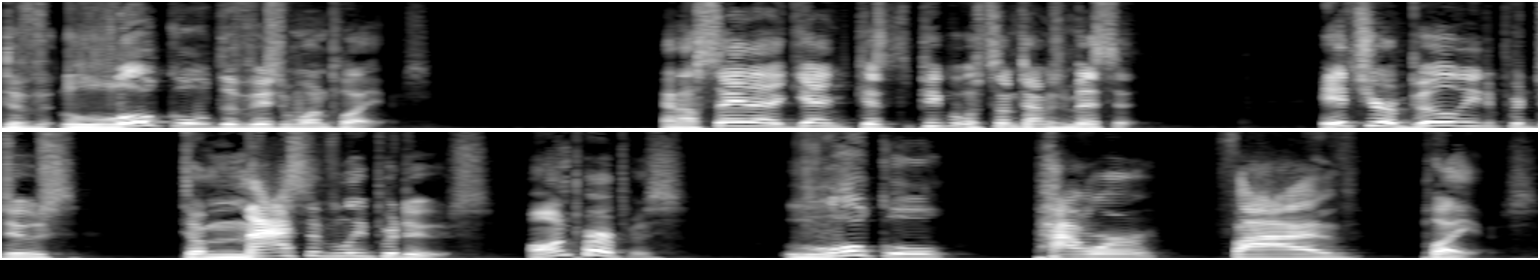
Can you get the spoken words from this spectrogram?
div- local division one players and i'll say that again because people sometimes miss it it's your ability to produce to massively produce on purpose local power five players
